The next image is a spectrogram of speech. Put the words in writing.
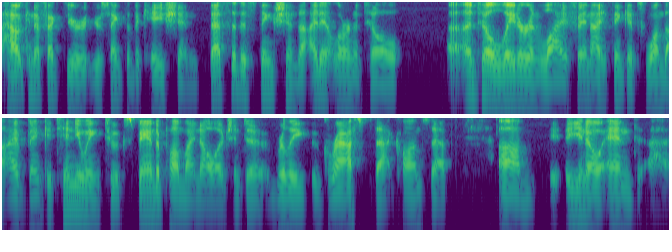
how it can affect your your sanctification, that's the distinction that I didn't learn until. Uh, until later in life, and I think it's one that I've been continuing to expand upon my knowledge and to really grasp that concept. Um, you know, and uh,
